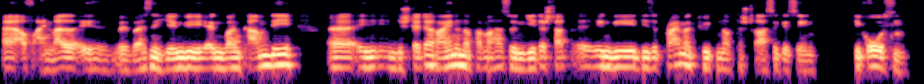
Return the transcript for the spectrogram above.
äh, auf einmal, ich weiß nicht, irgendwie, irgendwann kamen die äh, in, in, die Städte rein und auf einmal hast du in jeder Stadt äh, irgendwie diese Primark-Tüten auf der Straße gesehen. Die großen.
